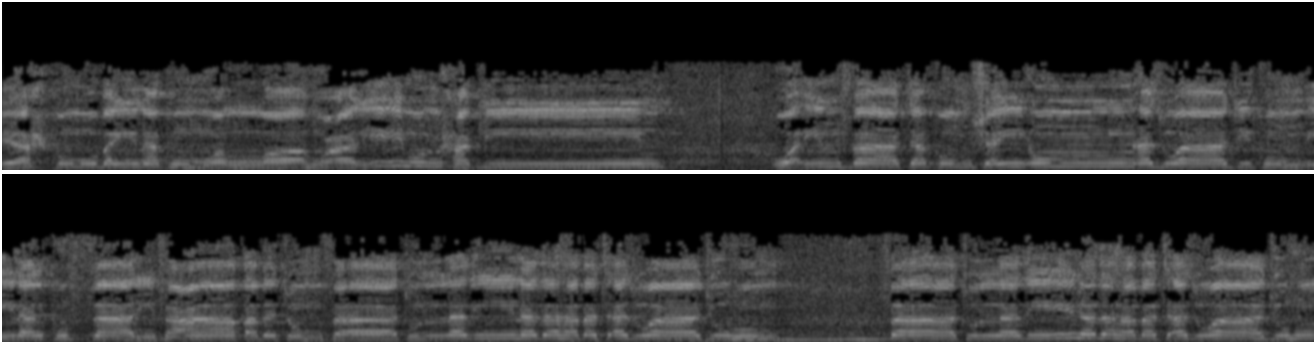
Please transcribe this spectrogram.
يحكم بينكم والله عليم حكيم. وإن فاتكم شيء من أزواجكم إلى الكفار فعاقبتم فآتوا الذين ذهبت أزواجهم فآتوا الذين ذهبت أزواجهم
